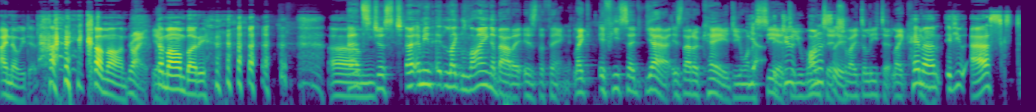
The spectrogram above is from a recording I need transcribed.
I know he did. Come on, Right. Yeah. come on, buddy. um, That's just. I mean, it, like lying about it is the thing. Like, if he said, "Yeah, is that okay? Do you want Yeah, to see it? dude, Do you want honestly. it? Shall I delete it?" Like, hey you know, man, if you asked,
